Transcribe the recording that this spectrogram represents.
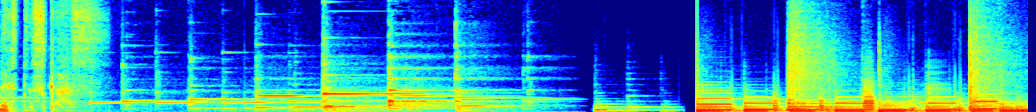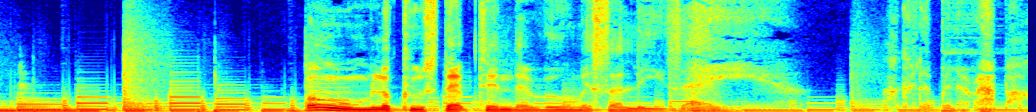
Let's discuss. Boom, look who stepped in the room. It's Oleezeh. I could have been a rapper.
